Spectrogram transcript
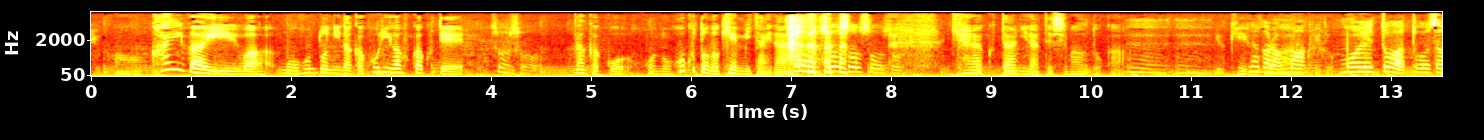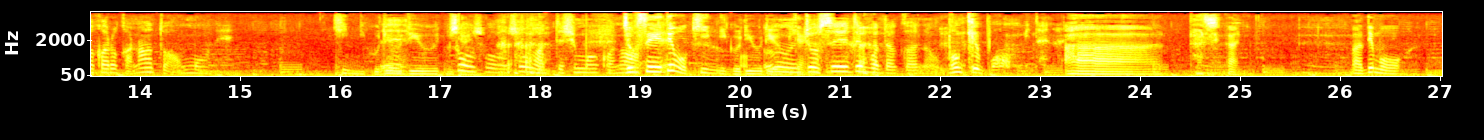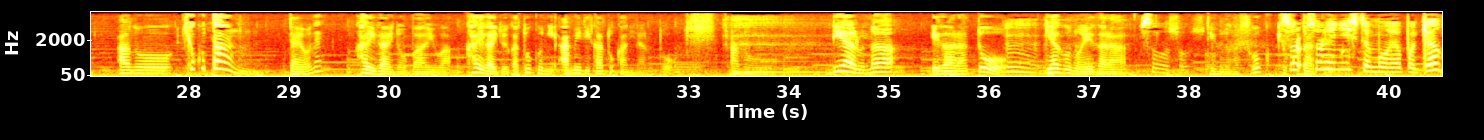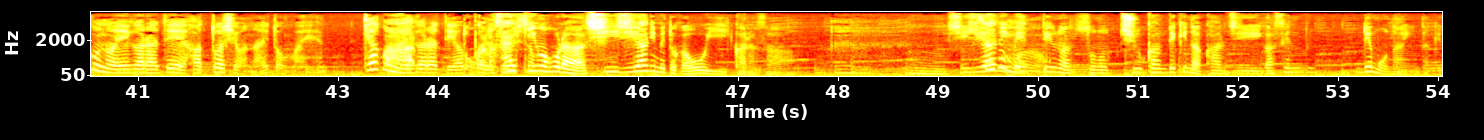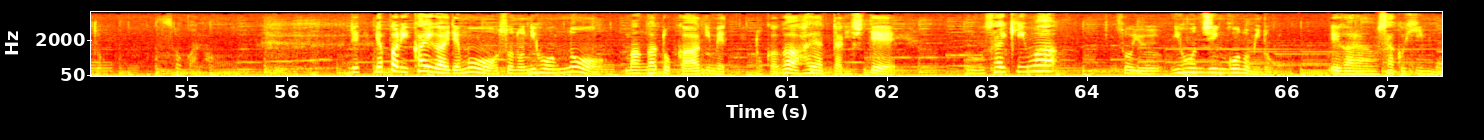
海外はもう本当になんか彫りが深くて、そうそう。なんかこう、この北斗の剣みたいなうんそうそうそうそう。キャラクターになってしまうとかうんいう傾うんだ向からまあがあるけど。萌えとは遠ざかるかなとは思うね筋肉隆々みたいな。そうそう、そうなってしまうかな。女性でも筋肉隆々みたいな。うん、女性でも、だから、あの、ボンキュボンみたいな。あー、確かに。うんまあでも、あの、極端だよね。海外の場合は。海外というか特にアメリカとかになると。あの、リアルな絵柄とうんギャグの絵柄っていうのがすごく極そ端れそれにしてもやっぱギャグの絵柄で八頭身はないと思えへん？ギャグの絵柄ってやっぱり最近はほら CG アニメとか多いからさ、うん。うん、CG アニメっていうのはその中間的な感じがせんでもないんだけど。そうかな。で、やっぱり海外でもその日本の漫画とかアニメとかが流行ったりして、うん最近はそういう日本人好みの絵柄の作品も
